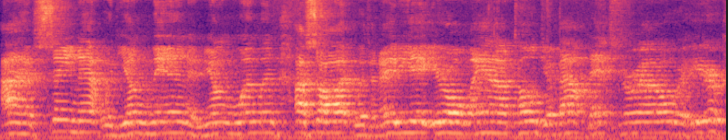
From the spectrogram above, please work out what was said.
I have seen that with young men and young women. I saw it with an 88 year old man I told you about dancing around over here,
